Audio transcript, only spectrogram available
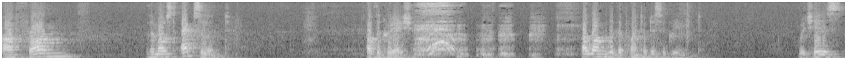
are from the most excellent of the creation, along with the point of disagreement, which is,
